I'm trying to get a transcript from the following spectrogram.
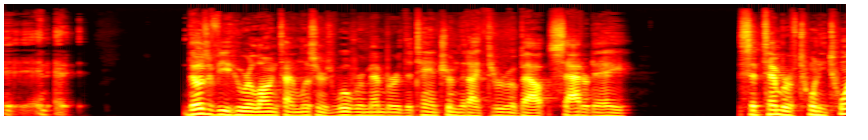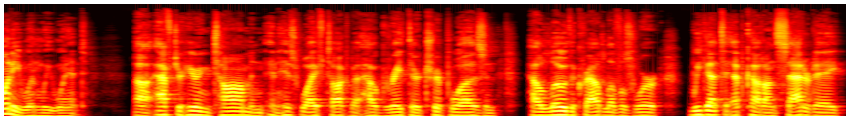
and, and those of you who are longtime listeners will remember the tantrum that I threw about Saturday, September of 2020 when we went. Uh, after hearing Tom and, and his wife talk about how great their trip was and how low the crowd levels were, we got to Epcot on Saturday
